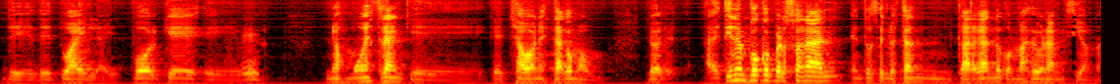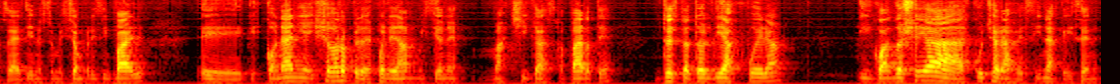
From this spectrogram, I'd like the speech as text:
de, de Twilight. Porque eh, Sí. nos muestran que, que el chabón está como... lo- eh, tiene un poco personal, entonces lo están cargando con más de una misión. O sea, él tiene su misión principal, eh, que es con Anya y Yor, pero después le dan misiones más chicas aparte. Entonces está todo el día afuera. Y cuando llega, escucha a las vecinas que dicen,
